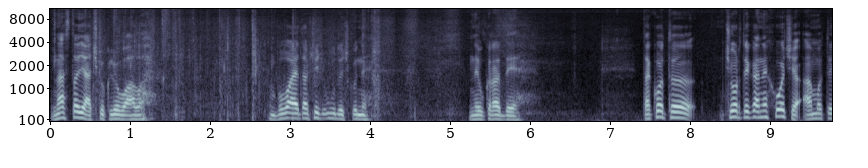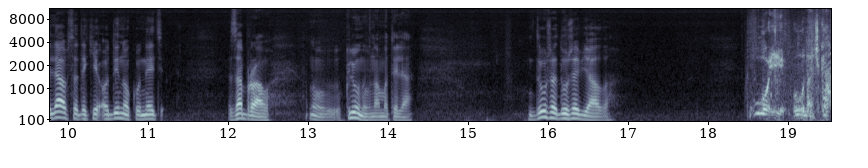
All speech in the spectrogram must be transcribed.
На стоячку клювало. Буває так чуть удочку не, не вкраде. Так от е, чортика не хоче, а мотиля все-таки один окунець забрав. Ну, клюнув на мотиля. Дуже-дуже в'яло. Ой, удочка!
